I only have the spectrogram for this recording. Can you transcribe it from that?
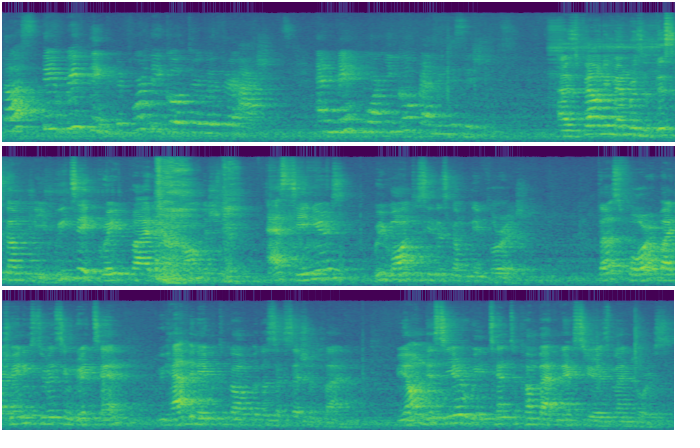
Thus, they rethink before they go through with their actions and make more eco-friendly decisions. As founding members of this company, we take great pride in our accomplishment. As seniors, we want to see this company flourish. Thus far, by training students in grade 10, we have been able to come up with a succession plan. Beyond this year, we intend to come back next year as mentors.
